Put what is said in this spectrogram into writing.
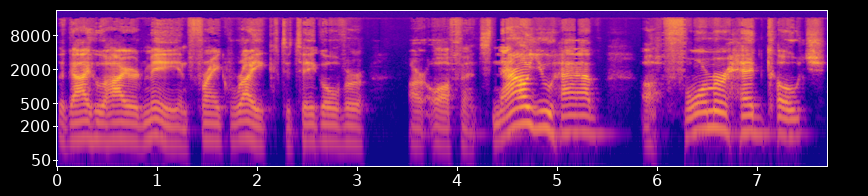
the guy who hired me and Frank Reich to take over our offense. Now you have a former head coach,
